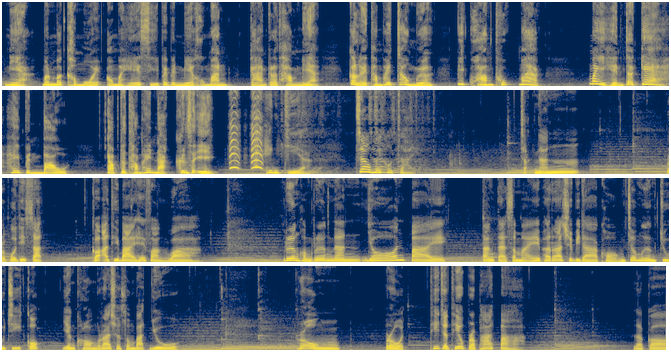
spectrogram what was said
เนี่ยมันมาขโมยเอามาเหสีไปเป็นเมียของมัน การกระทำเนี่ยก็เลยทำให้เจ้าเมืองมีความทุกข์มาก ไม่เห็นจะแก้ให้เป็นเบา กลับจะทำให้หนักขึ้นซะอีก เฮงเจีย เจ้าไม่เข้าใจ จากนั้น พระโพธิสัตว์ก็อธิบายให้ฟังว่า เรื่องของเรื่องนั้นย้อนไป ตั้งแต่สมัยพระราชบิดาของเจ้าเมืองจูจีกกยังครองราชสมบัติอยู่ พระองค์โปรดที่จะเที่ยวประพาสป่า แล้วก็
